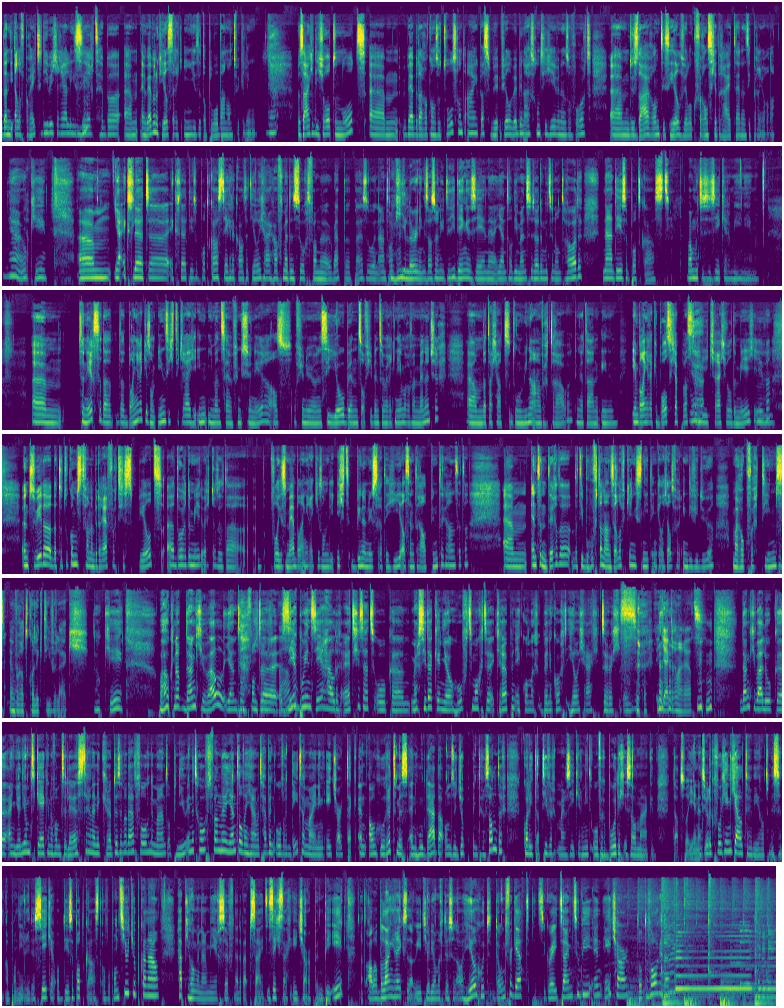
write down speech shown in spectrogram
Dan die elf projecten die we gerealiseerd Mhm. hebben. Ehm, en wij hebben ook heel sterk ingezet op loopbaanontwikkeling. Ja. We zagen die grote nood. Ehm, wij hebben daar ook onze tools rond aangepast, we- veel webinars rondgegeven enzovoort. Ehm, dus daar rond is heel veel ook voor ons gedraaid tijdens die periode. Ja, oké. Ehm, ja, ik sluit, eh, ik sluit deze podcast eigenlijk altijd heel graag af met een soort van eh, wrap-up. Zo een aantal Mhm. key learnings. Als er nu drie dingen zijn, eh, Jentel, die mensen zouden moeten onthouden na deze podcast, wat moeten ze zeker meenemen? Ehm, Ten eerste dat, dat het belangrijk is om inzicht te krijgen in iemand zijn functioneren. Als of je nu een CEO bent, of je bent een werknemer of een manager. Um, dat dat gaat doen winnen aan vertrouwen. Ik denk dat dat een, een belangrijke boodschap was die ik graag wilde meegeven. Mhm. Een tweede, dat de toekomst van een bedrijf wordt gespeeld uh, door de medewerkers. Dus dat volgens mij belangrijk is om die echt binnen uw strategie als centraal punt te gaan zetten. Um, en ten derde, dat die behoefte aan zelfkennis niet enkel geldt voor individuen, maar ook voor teams en voor het collectieve luik. Oké. Okay. Wauw, knap. Dankjewel, Jentel. Ik vond het uh, zeer boeiend, zeer helder uitgezet. Ook uh, merci dat ik in jouw hoofd mocht kruipen. Ik kom er binnenkort heel graag terug in. Super. Ik kijk er naar uit. Dankjewel ook uh, aan jullie om te kijken of om te luisteren. En ik kruip dus inderdaad volgende maand opnieuw in het hoofd van uh, Jentel. Dan gaan we het hebben over data mining, HR tech en algoritmes en hoe data onze job interessanter, kwalitatiever, maar zeker niet overbodig zal maken. Dat wil jij natuurlijk voor geen geld ter wereld missen. Abonneer je dus zeker op deze podcast of op ons YouTube-kanaal. Heb je honger naar meer? Surf naar de website zigzaghr.be. Het allerbelangrijkste, dat weten jullie ondertussen al heel goed. Don't forget, it's a great time to be in HR. Tot de volgende. Thank you.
